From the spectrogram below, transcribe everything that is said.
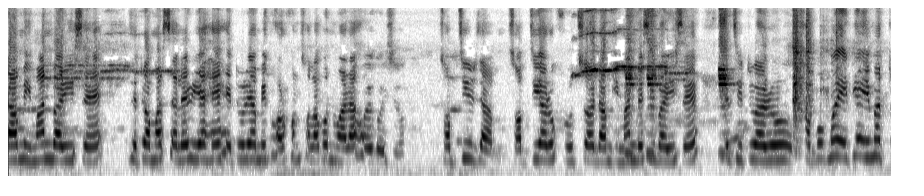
দাম ইমান বাঢ়িছে যিটো আমাৰ চেলেৰি আহে সেইটোৰে আমি ঘৰখন চলাব নোৱাৰা হৈ গৈছোঁ। চব্জিৰ দাম চব্জি আৰু ফ্ৰুটছৰ দাম ইমান বেছি বাঢ়িছে যিটো আৰু খাব মই এতিয়া এইমাত্ৰ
